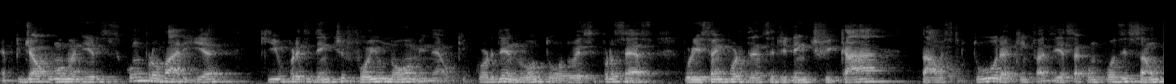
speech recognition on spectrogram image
é porque de alguma maneira isso comprovaria que o presidente foi o nome, né, o que coordenou todo esse processo. Por isso a importância de identificar tal estrutura, quem fazia essa composição,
